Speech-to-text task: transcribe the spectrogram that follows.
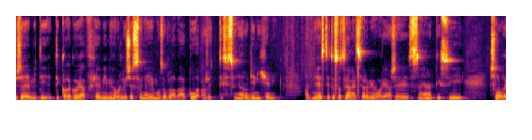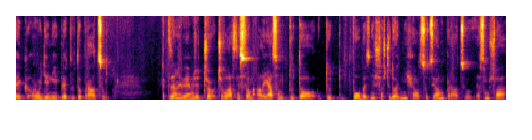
že mi tí, tí kolegovia v chémii mi hovorili, že Sonia je mozog laváku a že ty si Sonia rodený chemik. A dnes tieto sociálne sféry mi hovoria, že Sonia, ty si človek rodený pre túto prácu. Tak teda neviem, že čo, čo vlastne som, ale ja som túto, tú, vôbec nešla študovať Michal sociálnu prácu. Ja som šla,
